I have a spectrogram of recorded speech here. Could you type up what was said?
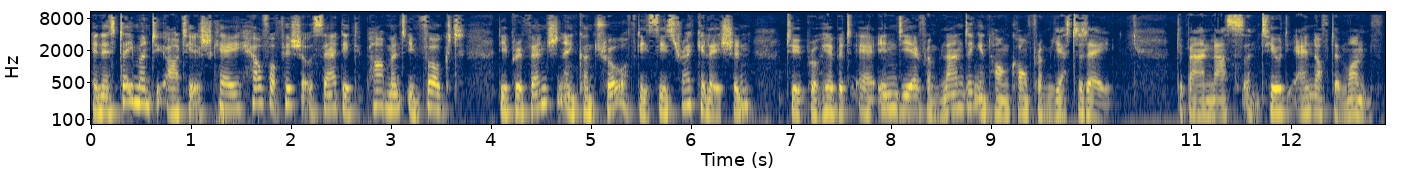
In a statement to RTHK, health officials said the department invoked the Prevention and Control of Disease Regulation to prohibit Air India from landing in Hong Kong from yesterday. The ban lasts until the end of the month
